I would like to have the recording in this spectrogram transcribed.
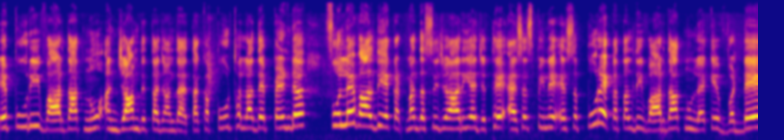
ਇਹ ਪੂਰੀ ਵਾਰਦਾਤ ਨੂੰ ਅੰਜਾਮ ਦਿੱਤਾ ਜਾਂਦਾ ਹੈ। ਤਾਂ ਕਪੂਰਥਲਾ ਦੇ ਪਿੰਡ ਫੁੱਲੇਵਾਲ ਦੀ ਇਹ ਘਟਨਾ ਦੱਸੀ ਜਾ ਰਹੀ ਹੈ, ਜਿੱਥੇ ਐਸਐਸਪੀ ਨੇ ਇਸ ਪੂਰੇ ਕਤਲ ਦੀ ਵਾਰਦਾਤ ਨੂੰ ਲੈ ਕੇ ਵੱਡੇ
